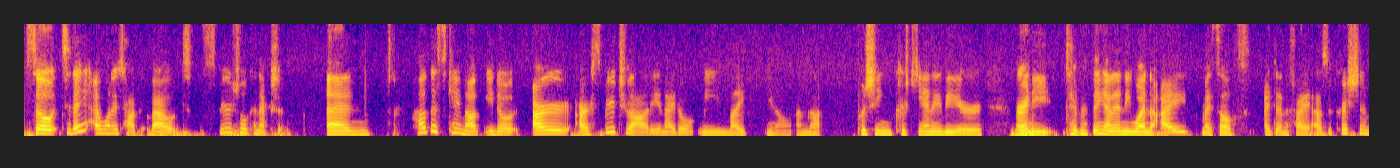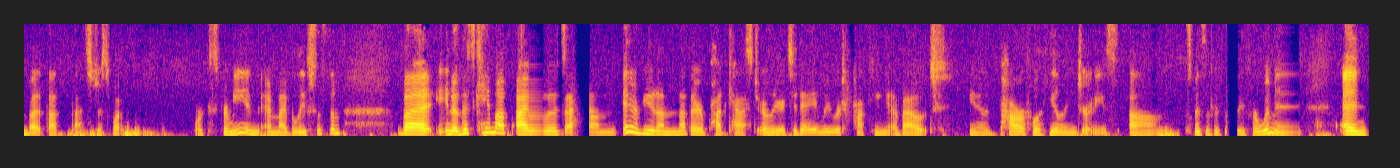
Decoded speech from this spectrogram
So today I want to talk about spiritual connection and how this came up, you know, our, our spirituality. And I don't mean like, you know, I'm not pushing Christianity or, or any type of thing on anyone. I myself identify as a Christian, but that, that's just what works for me and, and my belief system. But you know, this came up. I was um, interviewed on another podcast earlier today, and we were talking about you know powerful healing journeys, um, specifically for women. And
